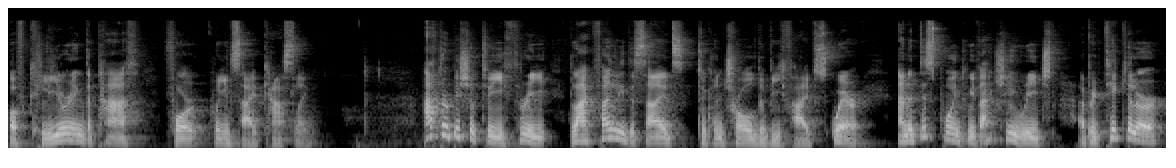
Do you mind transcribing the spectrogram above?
of clearing the path for queenside castling. After bishop to e3, black finally decides to control the b5 square. And at this point, we've actually reached a particular,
